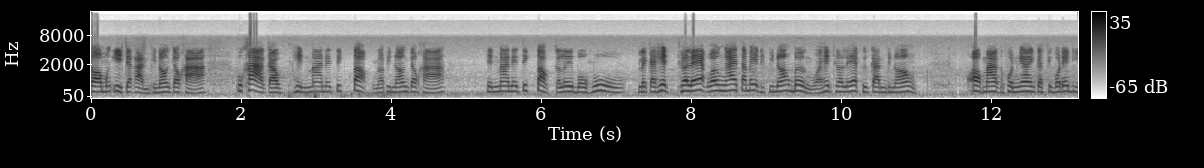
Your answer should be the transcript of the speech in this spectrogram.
รอมึงอีกจักอันพี่น้องเจ้าขาผู้ค่าก็เห็นมาใน TikTok เนาะพี่น้องเจ้าขาเห็นมาใน TikTok ก็เลยบ่ฮู้เลยก็เฮ็ดเทื่อแรกว่าง่ายซะเฮ็ดให้พี่น้องเบิ่งว่าเฮ็ดเทื่อแรกคือกันพี่น้อง ออกมากับผลงานก็สิบ่ได้ดี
